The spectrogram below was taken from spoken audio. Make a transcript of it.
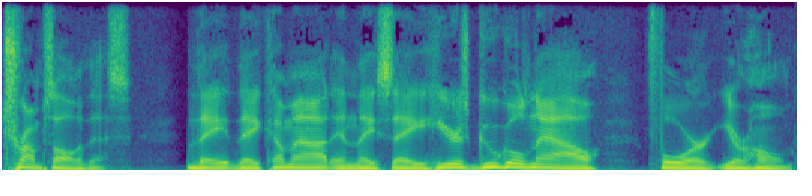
trumps all of this. They they come out and they say, "Here's Google now for your home."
